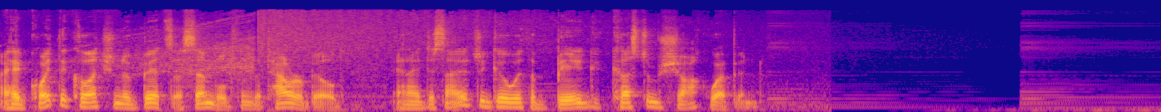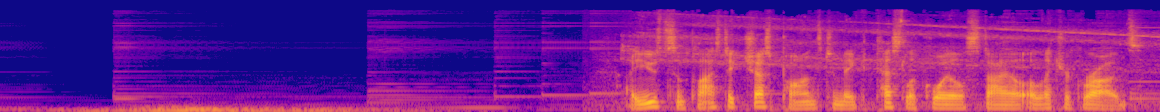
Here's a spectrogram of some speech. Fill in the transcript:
I had quite the collection of bits assembled from the tower build, and I decided to go with a big custom shock weapon. I used some plastic chest pawns to make Tesla coil style electric rods.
